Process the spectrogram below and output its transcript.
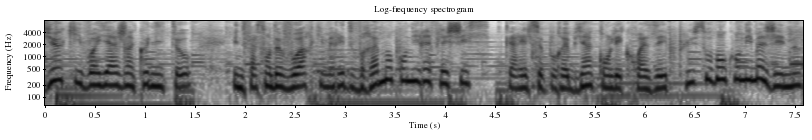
Dieu qui voyage incognito, une façon de voir qui mérite vraiment qu'on y réfléchisse, car il se pourrait bien qu'on l'ait croisé plus souvent qu'on imagine.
